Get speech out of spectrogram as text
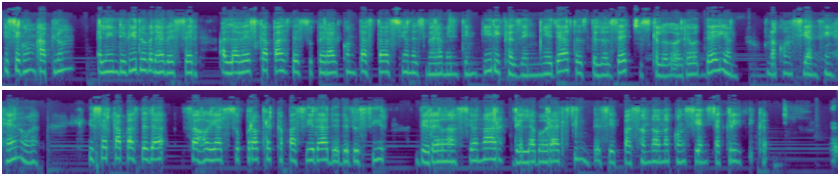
y según Kaplan, el individuo debe ser a la vez capaz de superar contestaciones meramente empíricas e inmediatas de los hechos que lo rodean, una conciencia ingenua, y ser capaz de desarrollar su propia capacidad de deducir de relacionar, de elaborar síntesis pasando a una conciencia crítica. Eh,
